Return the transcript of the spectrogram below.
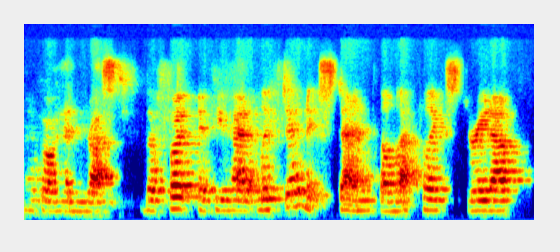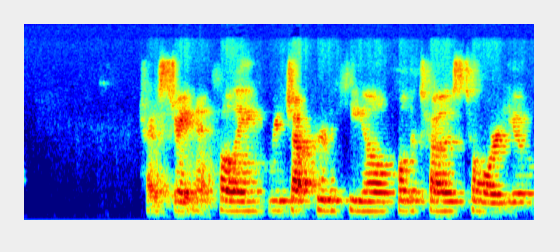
Now go ahead and rest the foot. If you had it lifted, extend the left leg straight up. Try to straighten it fully. Reach up through the heel, pull the toes toward you.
